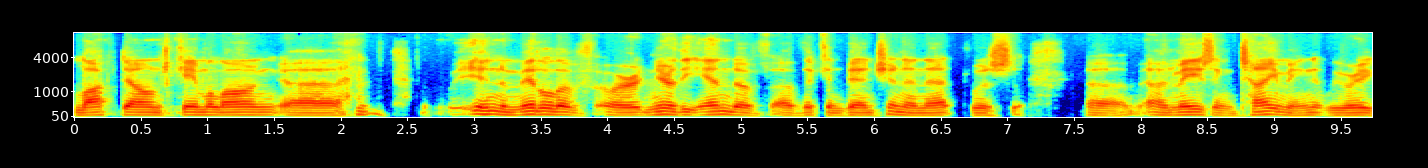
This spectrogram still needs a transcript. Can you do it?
lockdowns came along uh, in the middle of or near the end of, of the convention, and that was uh, amazing timing that we were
